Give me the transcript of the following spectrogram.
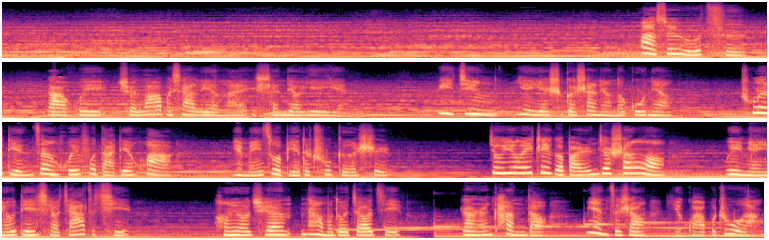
话虽如此，大辉却拉不下脸来删掉叶叶。毕竟叶叶是个善良的姑娘，除了点赞、回复、打电话，也没做别的出格事。就因为这个把人家删了，未免有点小家子气。朋友圈那么多交际，让人看到面子上也挂不住啊。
